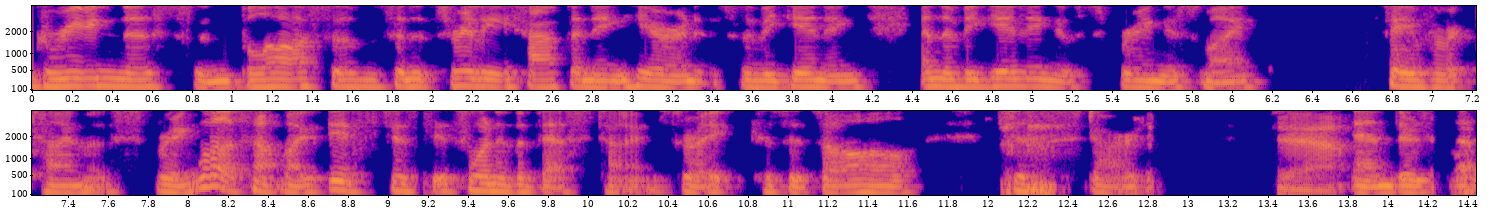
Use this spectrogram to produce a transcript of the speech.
greenness and blossoms and it's really happening here and it's the beginning and the beginning of spring is my favorite time of spring. Well it's not my it's just it's one of the best times right? Because it's all just started yeah and there's that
